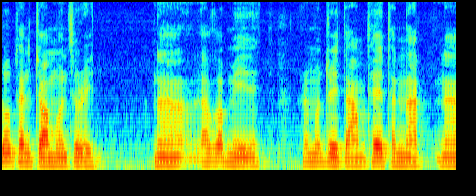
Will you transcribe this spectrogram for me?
รูปท่านจอมมนสริตนะแล้วก็มีรัฐมนตรีต่างประเทศถนัดนะ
